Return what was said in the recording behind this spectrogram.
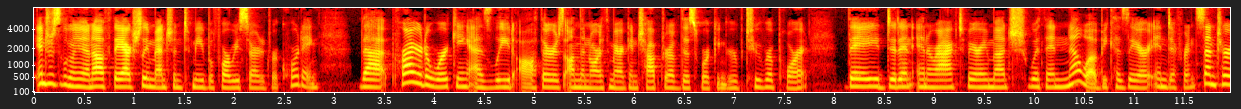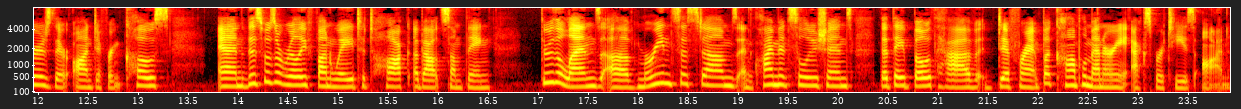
Interestingly enough, they actually mentioned to me before we started recording that prior to working as lead authors on the North American chapter of this Working Group 2 report, they didn't interact very much within NOAA because they are in different centers, they're on different coasts. And this was a really fun way to talk about something through the lens of marine systems and climate solutions that they both have different but complementary expertise on.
